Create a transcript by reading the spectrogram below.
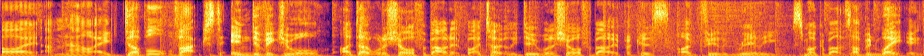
I am now a double vaxxed individual. I don't want to show off about it, but I totally do want to show off about it because I'm feeling really smug about this. I've been waiting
